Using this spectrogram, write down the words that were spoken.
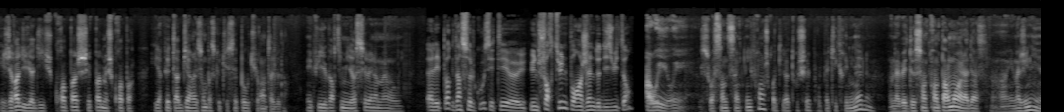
Et Gérald il lui a dit je crois pas, je sais pas, mais je crois pas. Il a fait t'as bien raison parce que tu sais pas où tu rentres dedans. Et puis il est parti, il lui a serré la main. Oui. À l'époque, d'un seul coup, c'était euh, une fortune pour un jeune de 18 ans? Ah oui, oui. 65 000 francs, je crois qu'il a touché pour le petit criminel. On avait 200 francs par mois à la DAS. imaginez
